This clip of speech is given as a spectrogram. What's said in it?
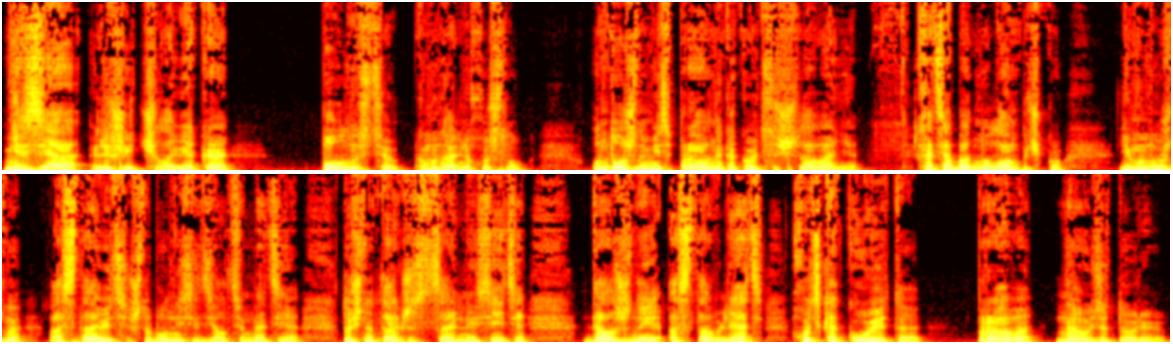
Нельзя лишить человека полностью коммунальных услуг. Он должен иметь право на какое-то существование. Хотя бы одну лампочку ему нужно оставить, чтобы он не сидел в темноте. Точно так же социальные сети должны оставлять хоть какое-то право на аудиторию.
